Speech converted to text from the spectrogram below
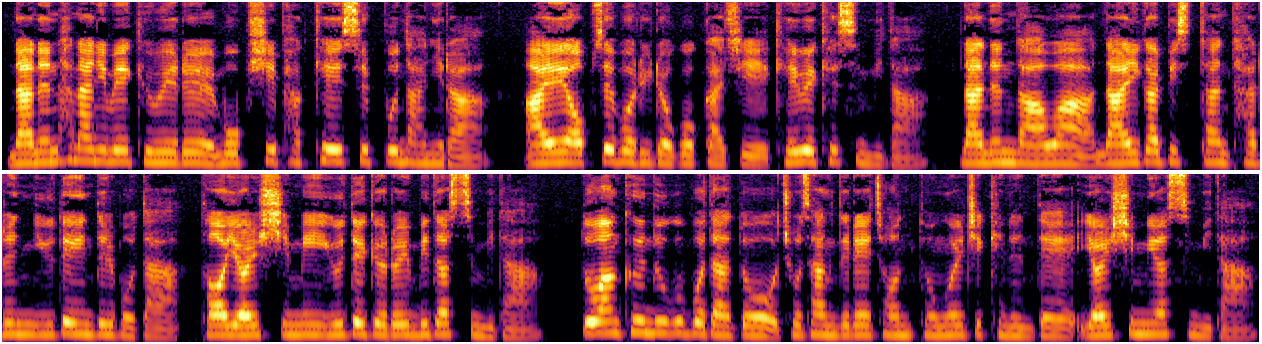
나는 하나님의 교회를 몹시 박해했을 뿐 아니라 아예 없애버리려고까지 계획했습니다. 나는 나와 나이가 비슷한 다른 유대인들보다 더 열심히 유대교를 믿었습니다. 또한 그 누구보다도 조상들의 전통을 지키는데 열심이었습니다.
